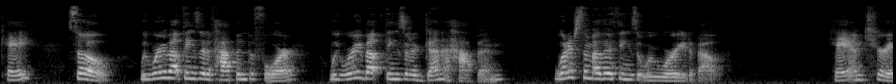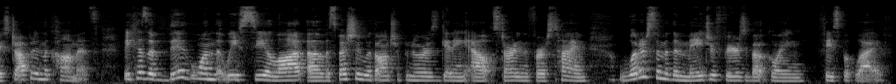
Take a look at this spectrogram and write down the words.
Okay, so we worry about things that have happened before we worry about things that are gonna happen. What are some other things that we're worried about? Okay, I'm curious. Drop it in the comments. Because a big one that we see a lot of, especially with entrepreneurs getting out starting the first time, what are some of the major fears about going Facebook Live?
